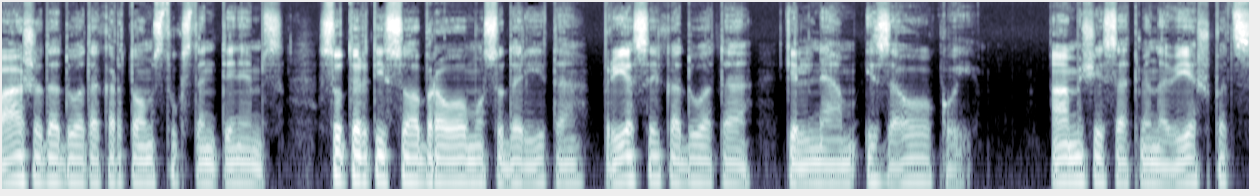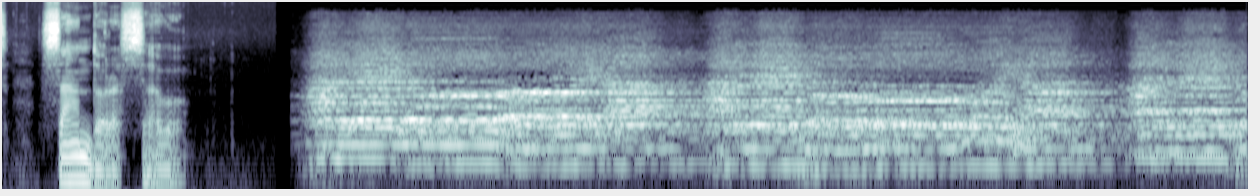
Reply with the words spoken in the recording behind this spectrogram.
pažadą duotą kartoms tūkstantinėms, sutartį su Abraomu sudarytą, priesaiką duotą kilniam Izaokui. Amžiais atmena viešpats sandorą savo. Alleluja, alleluja, alleluja.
